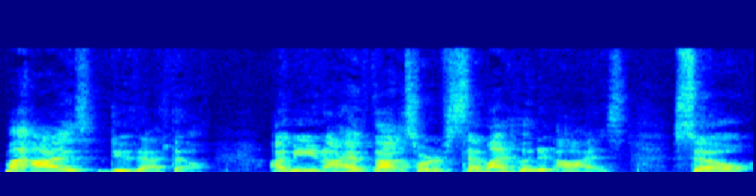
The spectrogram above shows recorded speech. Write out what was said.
My eyes do that though. I mean, I have got sort of semi-hooded eyes. So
